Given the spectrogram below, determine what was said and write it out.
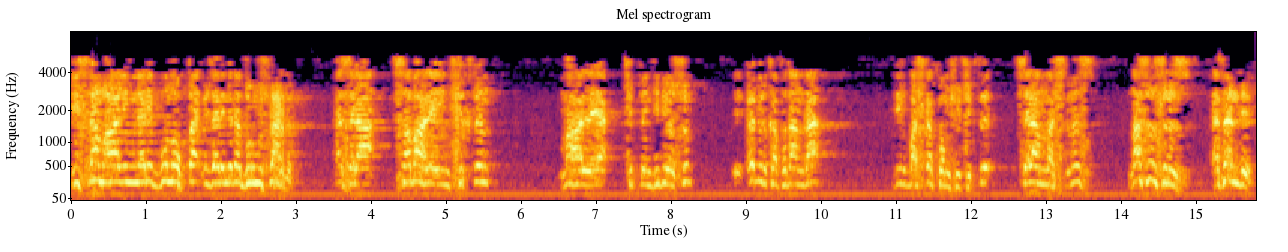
İslam alimleri bu nokta üzerinde de durmuşlardır. Mesela sabahleyin çıktın, mahalleye çıktın gidiyorsun, e, öbür kapıdan da bir başka komşu çıktı, selamlaştınız, nasılsınız efendi,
